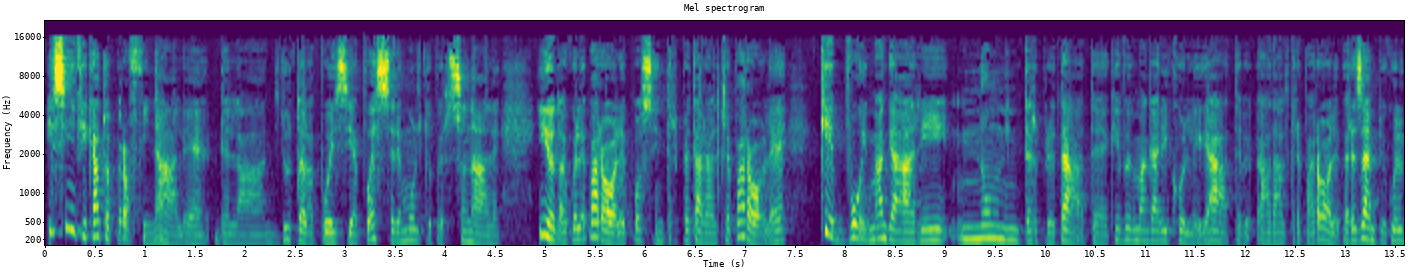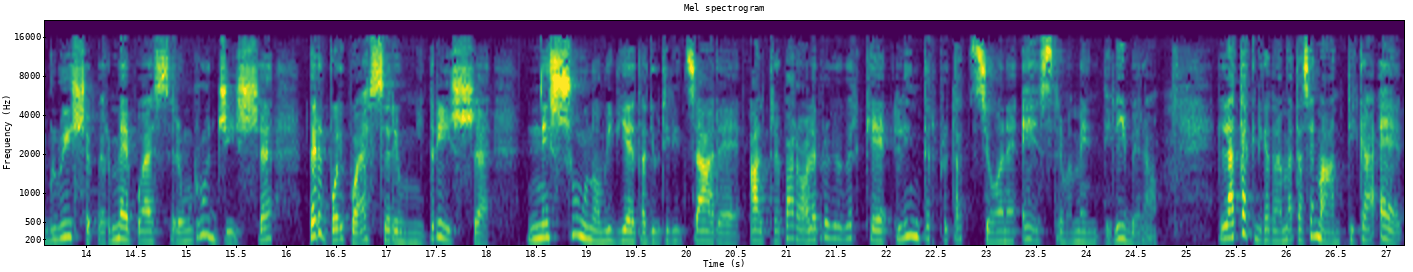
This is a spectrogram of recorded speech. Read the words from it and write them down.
Il significato però finale della, di tutta la poesia può essere molto personale. Io da quelle parole posso interpretare altre parole che voi magari non interpretate, che voi magari collegate ad altre parole. Per esempio, quel gluisce per me può essere un ruggisce, per voi può essere un nitrisce. Nessuno vi vieta di utilizzare altre parole proprio perché l'interpretazione è estremamente libera. La tecnica della metasemantica è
